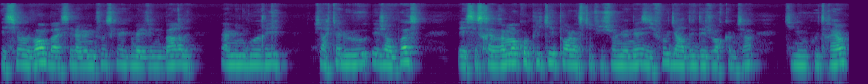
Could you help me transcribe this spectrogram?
Et si on le vend, bah, c'est la même chose qu'avec Melvin Bard, Amin Gouiri, Pierre Caloulou et j'en passe. Et ce serait vraiment compliqué pour l'institution lyonnaise. Il faut garder des joueurs comme ça qui ne nous coûtent rien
